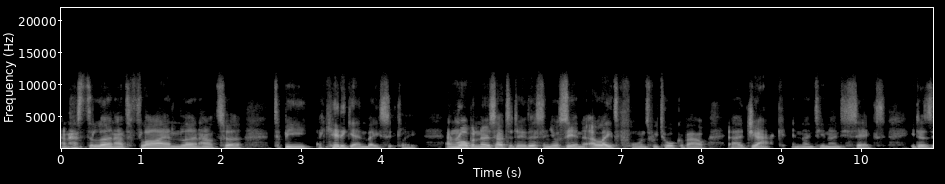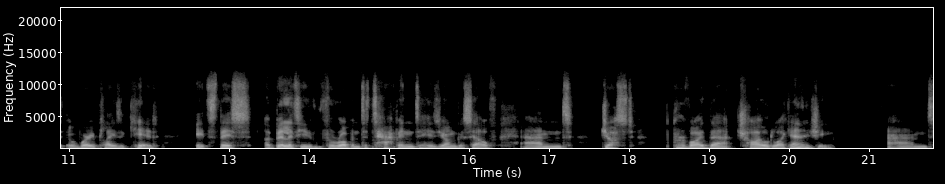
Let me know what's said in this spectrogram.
and has to learn how to fly and learn how to to be a kid again, basically. And Robin knows how to do this, and you'll see in a later performance we talk about uh, Jack in 1996. He does where he plays a kid. It's this ability for Robin to tap into his younger self and just provide that childlike energy. And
